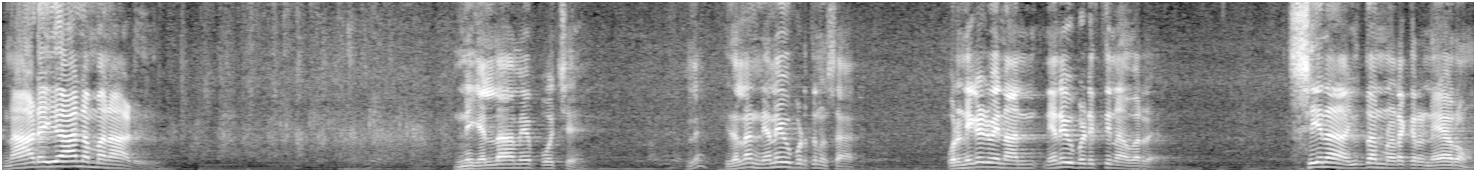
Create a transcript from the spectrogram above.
நாடையா நம்ம நாடு. இன்னைக்கு எல்லாமே போச்சே. இல்லை? இதெல்லாம் நினைவுபடுத்தணும் சார் ஒரு நிகழ்வை நான் நினைவுபடுத்தி நான் வர்றேன். சீனா யுத்தம் நடக்கிற நேரம்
